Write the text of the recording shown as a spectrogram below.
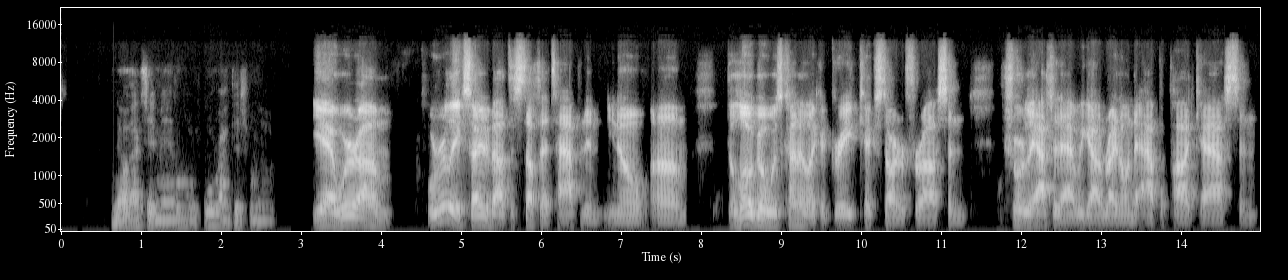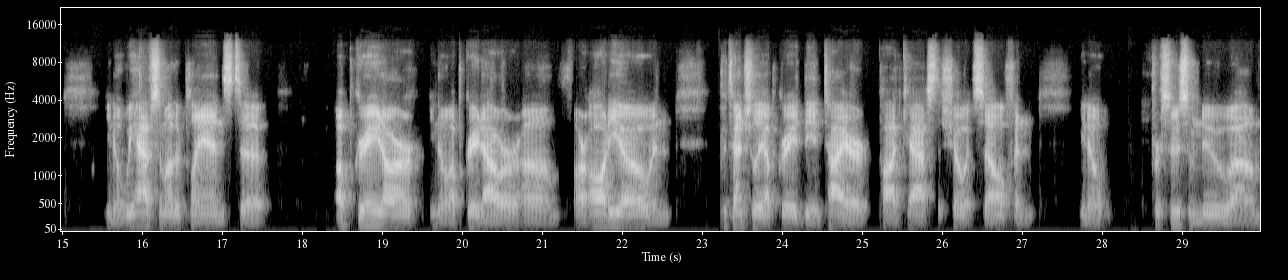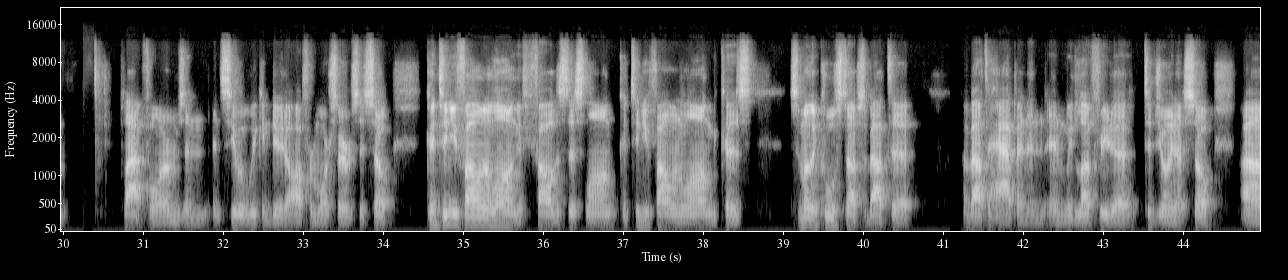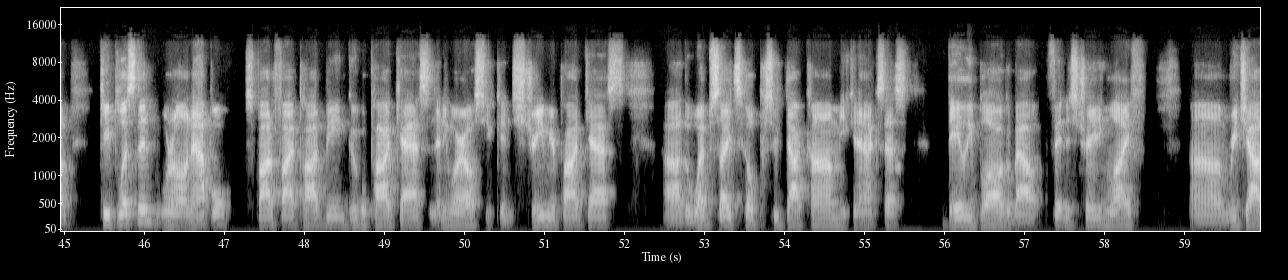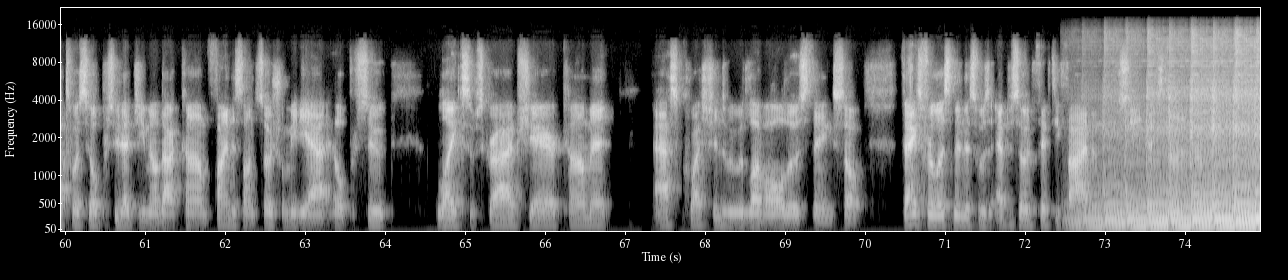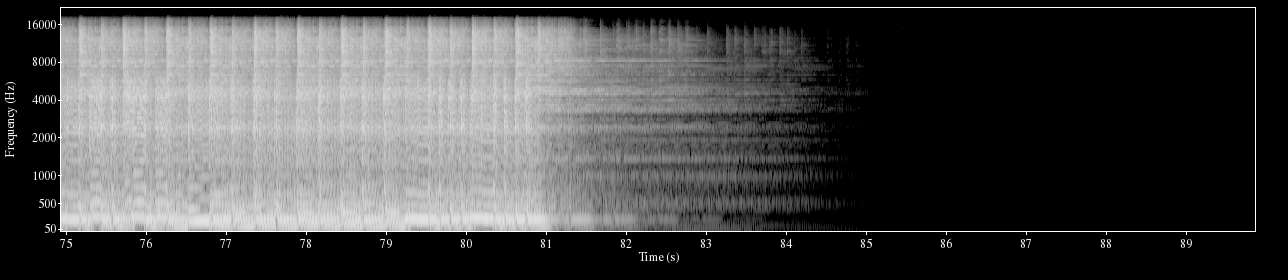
No, that's it, man. We'll, we'll wrap this one up. Yeah, we're um we're really excited about the stuff that's happening. You know, um, the logo was kind of like a great Kickstarter for us, and shortly after that, we got right on to Apple Podcasts, and you know we have some other plans to upgrade our you know upgrade our um, our audio and potentially upgrade the entire podcast, the show itself, and you know pursue some new um, platforms and and see what we can do to offer more services. So continue following along. If you followed us this long, continue following along because some other cool stuff's about to about to happen and, and we'd love for you to, to join us. So um, keep listening. We're on Apple, Spotify, Podbean, Google Podcasts, and anywhere else you can stream your podcasts. Uh, the website's hillpursuit.com. You can access daily blog about fitness training life. Um, reach out to us, hillpursuit at gmail.com. Find us on social media at Hill Pursuit. Like, subscribe, share, comment, ask questions. We would love all those things. So thanks for listening. This was episode 55, and we'll see you next time.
